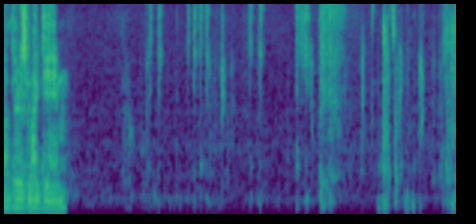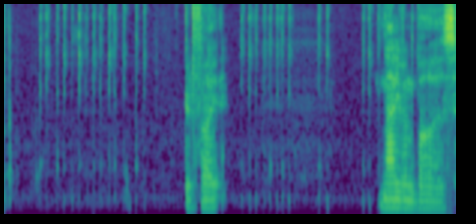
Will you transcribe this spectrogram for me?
Oh, there's my game. Good fight. Not even buzz.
